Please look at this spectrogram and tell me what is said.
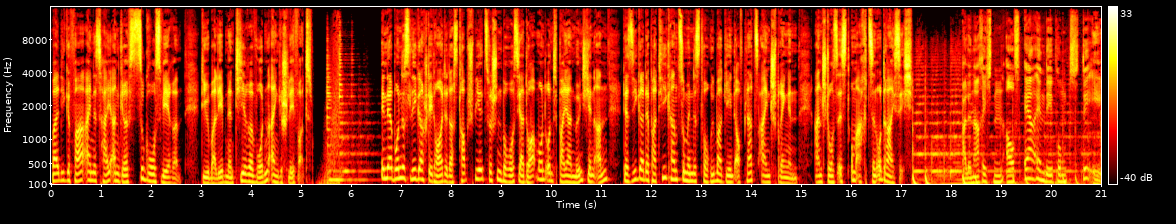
weil die Gefahr eines Haiangriffs zu groß wäre. Die überlebenden Tiere wurden eingeschläfert. In der Bundesliga steht heute das Topspiel zwischen Borussia Dortmund und Bayern München an. Der Sieger der Partie kann zumindest vorübergehend auf Platz einspringen. Anstoß ist um 18.30 Uhr. Alle Nachrichten auf rnd.de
